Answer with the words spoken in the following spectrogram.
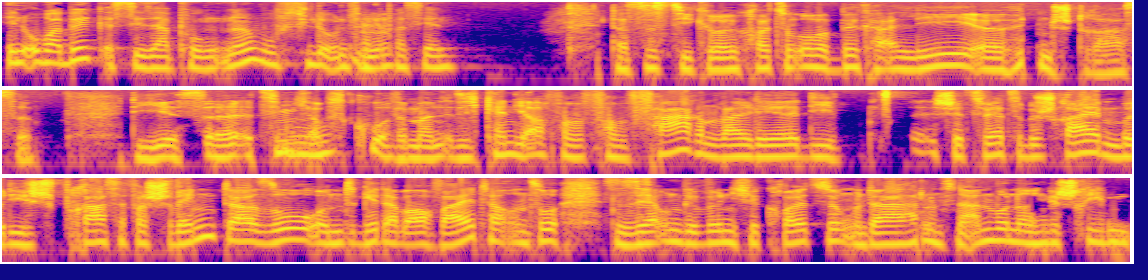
In Oberbilk ist dieser Punkt, ne, wo viele Unfälle mhm. passieren. Das ist die Kreuzung Oberbilker Allee, äh, Hüttenstraße. Die ist äh, ziemlich mhm. obskur, wenn man, also ich kenne die auch vom, vom Fahren, weil der, die ist jetzt schwer zu beschreiben, aber die Straße verschwenkt da so und geht aber auch weiter und so. Das ist eine sehr ungewöhnliche Kreuzung und da hat uns eine Anwohnerin geschrieben,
